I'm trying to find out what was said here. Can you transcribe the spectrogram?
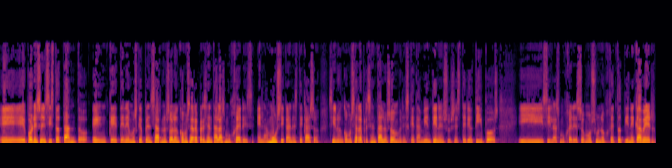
Eh, por eso insisto tanto en que tenemos que pensar no solo en cómo se representa a las mujeres, en la música en este caso, sino en cómo se representa a los hombres, que también tienen sus estereotipos. Y si las mujeres somos un objeto, tiene que haber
